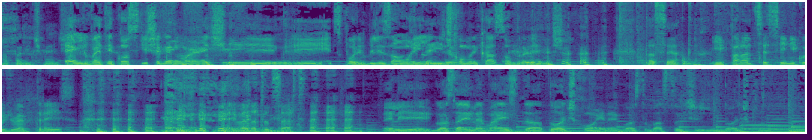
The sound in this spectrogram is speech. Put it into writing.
aparentemente. É, ele vai ter que conseguir chegar em Marte e, e, disponibilizar um relay Entendi. de comunicação pra gente. tá certo. E parar de ser cínico de Web3. Aí vai dar tudo certo. ele gosta, ele é mais da Dogecoin, né? Gosta bastante de Dogecoin.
